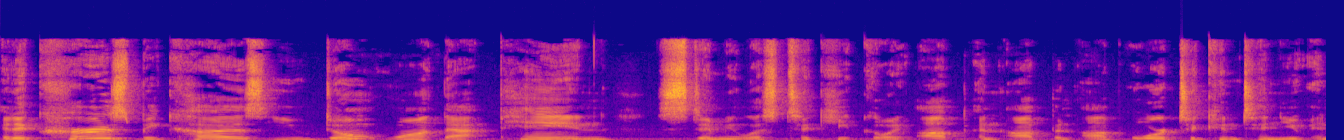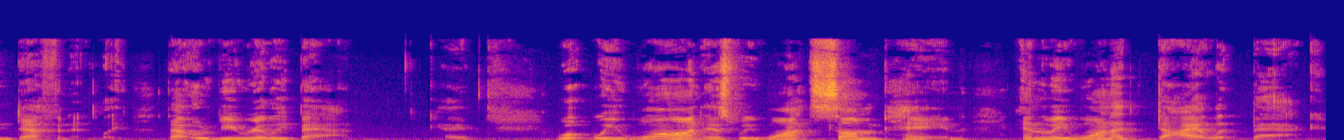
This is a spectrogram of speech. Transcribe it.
It occurs because you don't want that pain stimulus to keep going up and up and up or to continue indefinitely. That would be really bad. Okay? What we want is we want some pain and we want to dial it back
